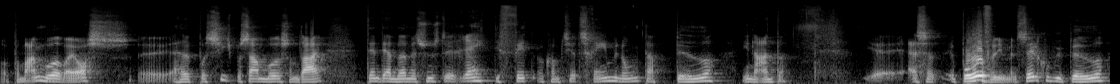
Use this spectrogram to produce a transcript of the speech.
Og på mange måder var jeg også, øh, jeg havde præcis på samme måde som dig, den der med, at man synes, det er rigtig fedt at komme til at træne med nogen, der er bedre end andre. Ja, altså, både fordi man selv kunne blive bedre,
